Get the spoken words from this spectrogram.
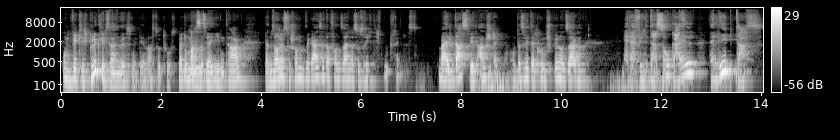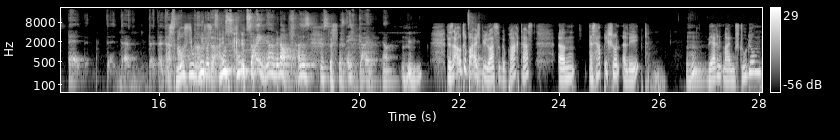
und wirklich glücklich sein willst mit dem, was du tust, weil du machst mhm. das ja jeden Tag, dann solltest ja. du schon begeistert davon sein, dass du es richtig gut findest. Weil das wird anstecken und das wird der Kunde spüren und sagen, hey, der findet das so geil, der liebt das, der, der, der, der das, das muss gut rüber, sein. das muss gut sein, ja, genau. Also das, das, das ist echt geil, ja. Mhm. mhm. Das Autobeispiel, was du gebracht hast, ähm, das habe ich schon erlebt mhm. während meinem Studium,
